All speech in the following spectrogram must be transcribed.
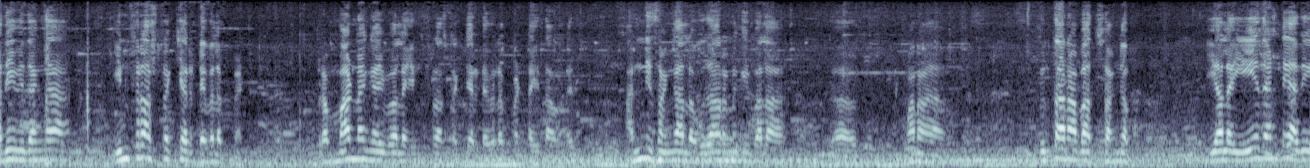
అదేవిధంగా ఇన్ఫ్రాస్ట్రక్చర్ డెవలప్మెంట్ బ్రహ్మాండంగా ఇవాళ ఇన్ఫ్రాస్ట్రక్చర్ డెవలప్మెంట్ అవుతూ ఉన్నది. అన్ని సంఘాల ఉదాహరణకు ఇవాళ మన సుల్తానాబాద్ సంఘం ఇవాళ ఏదంటే అది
